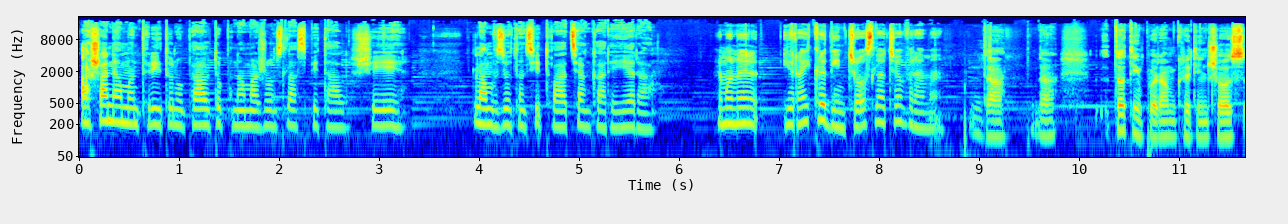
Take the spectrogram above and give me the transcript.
Așa ne-am întâlnit unul pe altul până am ajuns la spital și l-am văzut în situația în care era. Emanuel, erai credincios la ce vreme? Da, da. Tot timpul eram credincios.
